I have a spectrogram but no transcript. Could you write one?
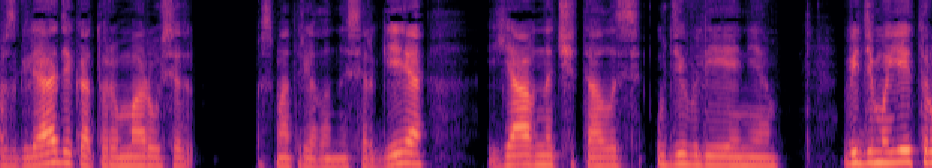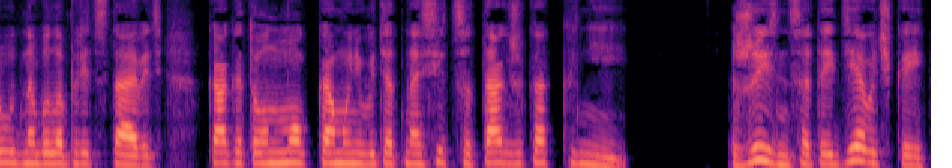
взгляде, которым Маруся посмотрела на Сергея, явно читалось удивление. Видимо, ей трудно было представить, как это он мог к кому-нибудь относиться так же, как к ней. Жизнь с этой девочкой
